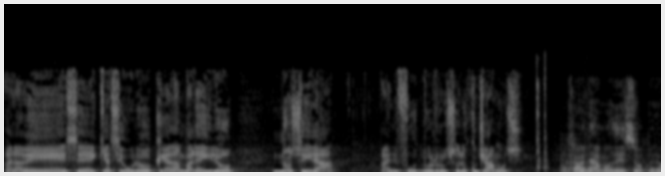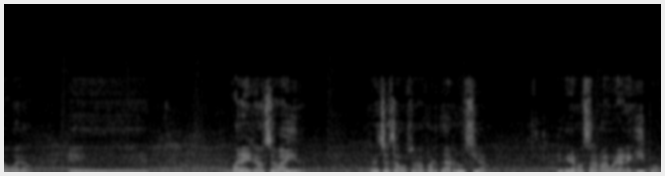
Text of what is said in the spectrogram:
a la vez eh, que aseguró que Adam Vareiro no se irá al fútbol ruso. Lo escuchamos. Hablamos de eso, pero bueno, eh, Vareiro no se va a ir, rechazamos una oferta de Rusia, le queremos armar un gran equipo.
